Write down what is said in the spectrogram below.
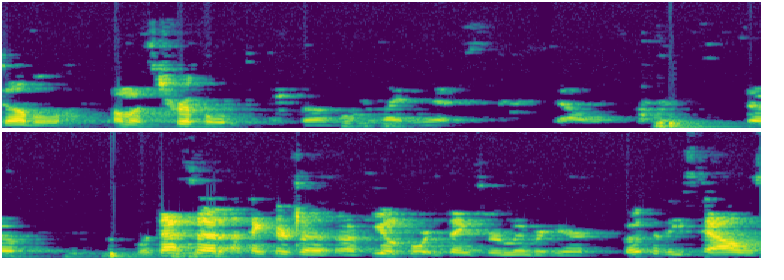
double, almost triple of the Lightning X towel. So, with that said, I think there's a, a few important things to remember here. Both of these towels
